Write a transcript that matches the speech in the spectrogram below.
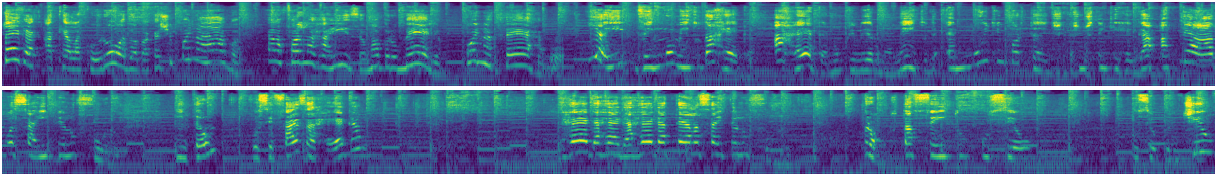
Pega aquela coroa do abacaxi põe na água. Ela forma raiz, é uma bromélia, põe na terra. E aí vem o momento da rega. A rega, no primeiro momento, é muito importante. A gente tem que regar até a água sair pelo furo. Então, você faz a rega, rega, rega, rega até ela sair pelo furo. Pronto, tá feito o seu o seu plantio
